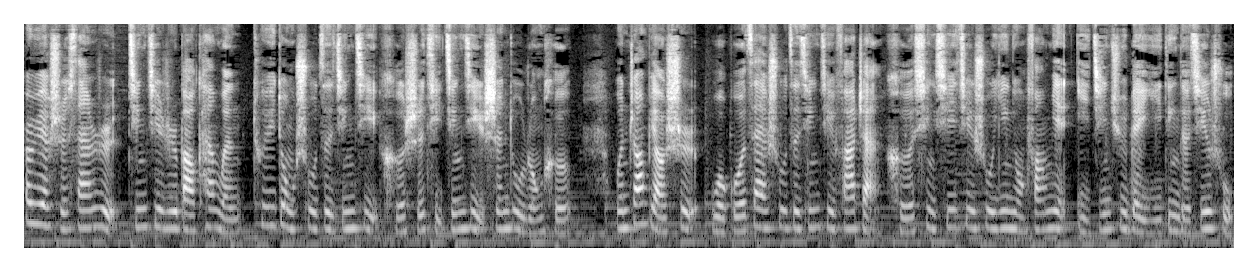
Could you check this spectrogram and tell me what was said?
二月十三日，《经济日报》刊文推动数字经济和实体经济深度融合。文章表示，我国在数字经济发展和信息技术应用方面已经具备一定的基础，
